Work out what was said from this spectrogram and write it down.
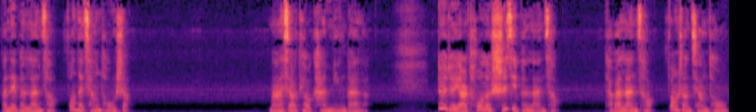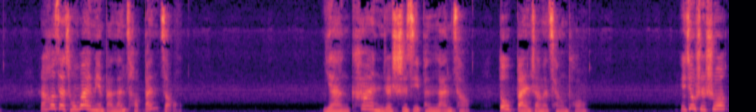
把那盆兰草放在墙头上。马小跳看明白了，对对眼偷了十几盆兰草，他把兰草放上墙头，然后再从外面把兰草搬走。眼看着十几盆兰草都搬上了墙头，也就是说，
